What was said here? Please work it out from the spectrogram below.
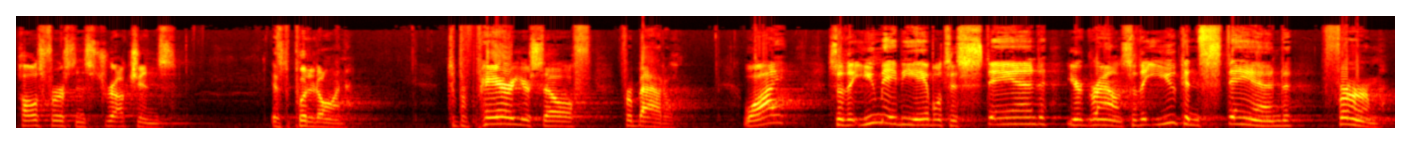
Paul's first instructions is to put it on, to prepare yourself for battle. Why? So that you may be able to stand your ground, so that you can stand firm.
